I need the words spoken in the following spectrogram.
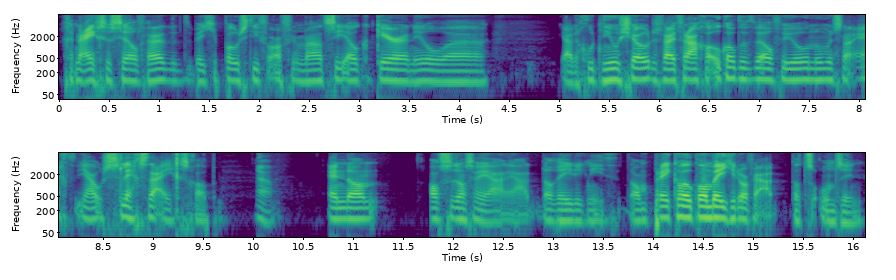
geneigd zichzelf, hè, een beetje positieve affirmatie. Elke keer een heel, ja, de goed nieuws show. Dus wij vragen ook altijd wel veel, noem eens nou echt jouw slechtste eigenschap. Ja. En dan, als ze dan zeggen, ja, ja, dat weet ik niet. Dan prikken we ook wel een beetje door van, ja, dat is onzin.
